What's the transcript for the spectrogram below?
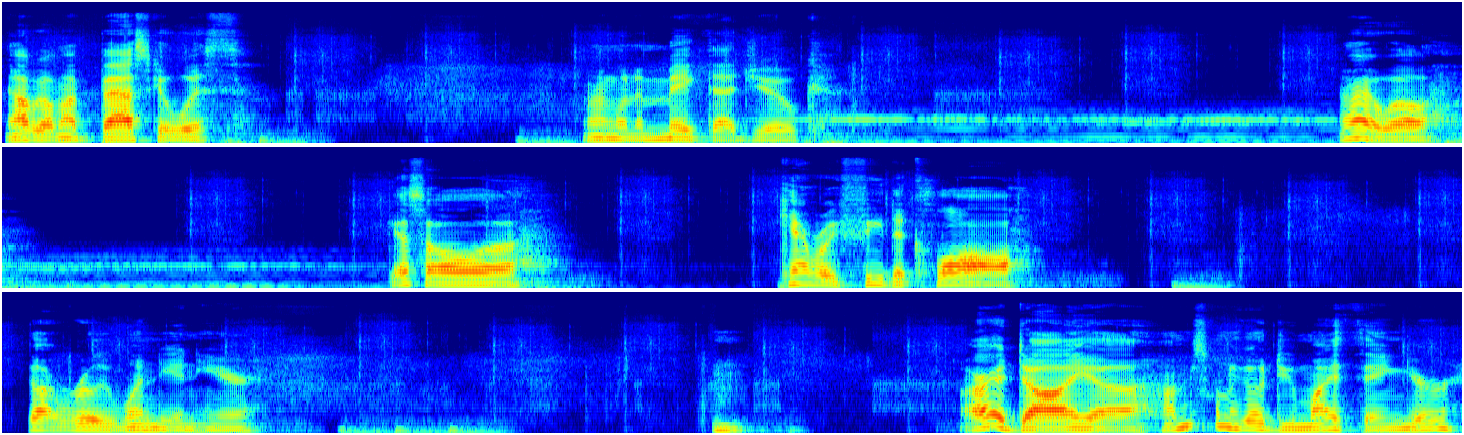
Now I've got my basket with... I'm gonna make that joke. Alright, well... Guess I'll, uh... can't really feed the claw. Got really windy in here. Alright, Die, uh, I'm just gonna go do my thing. You're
